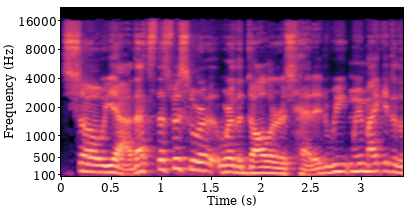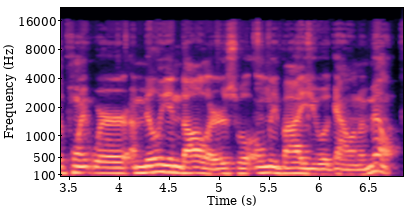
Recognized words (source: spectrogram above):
so yeah, that's that's basically where, where the dollar is headed. We we might get to the point where a million dollars will only buy you a gallon of milk,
